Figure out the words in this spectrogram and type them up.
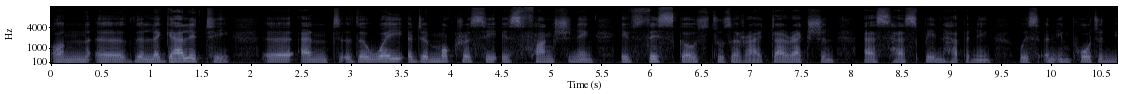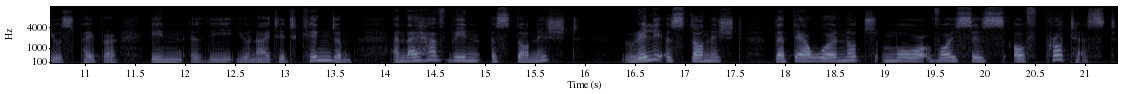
on uh, the legality uh, and the way a democracy is functioning if this goes to the right direction, as has been happening with an important newspaper in the United Kingdom. And I have been astonished, really astonished, that there were not more voices of protest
